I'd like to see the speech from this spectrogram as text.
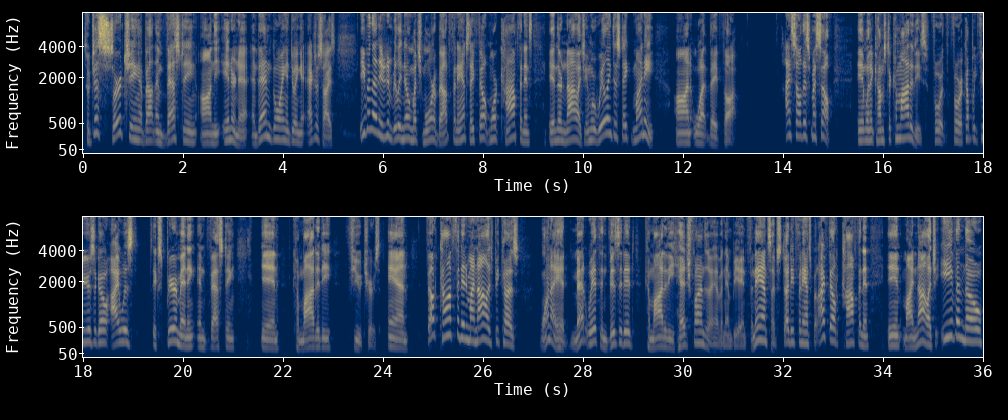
So just searching about investing on the internet and then going and doing an exercise, even though they didn't really know much more about finance, they felt more confidence in their knowledge and were willing to stake money on what they thought. I saw this myself. in, when it comes to commodities. For, for a couple few years ago, I was experimenting investing in commodity futures and felt confident in my knowledge because one, I had met with and visited commodity hedge funds. I have an MBA in finance. I've studied finance, but I felt confident in my knowledge, even though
